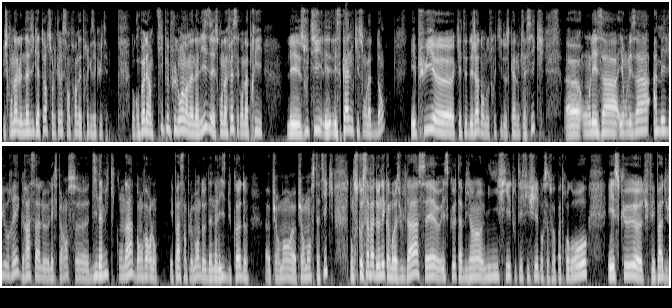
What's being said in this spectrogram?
puisqu'on a le navigateur sur lequel c'est en train d'être exécuté. Donc on peut aller un petit peu plus loin dans l'analyse et ce qu'on a fait c'est qu'on a pris les outils, les, scans qui sont là-dedans et puis euh, qui étaient déjà dans notre outil de scan classique, euh, on les a et on les a améliorés grâce à l'expérience dynamique qu'on a dans Vorlon et pas simplement d'analyse du code euh, purement, euh, purement statique. Donc ce que ça va donner comme résultat, c'est euh, est-ce que tu as bien minifié tous tes fichiers pour que ça soit pas trop gros? Est-ce que tu fais pas du,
